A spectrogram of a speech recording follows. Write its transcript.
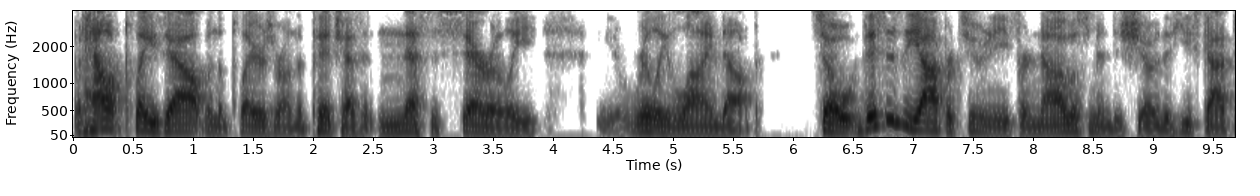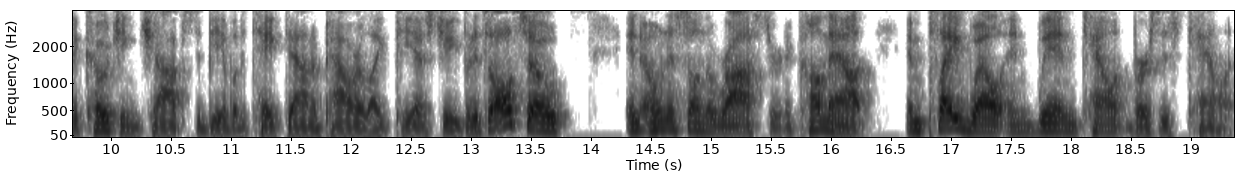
but how it plays out when the players are on the pitch hasn't necessarily you know, really lined up. So this is the opportunity for Nagelsmann to show that he's got the coaching chops to be able to take down a power like PSG, but it's also an onus on the roster to come out and play well and win talent versus talent.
